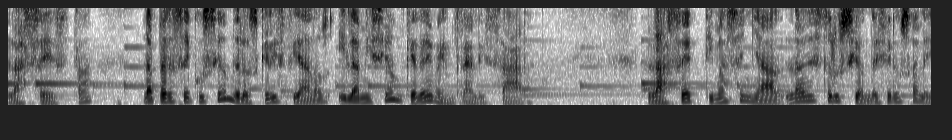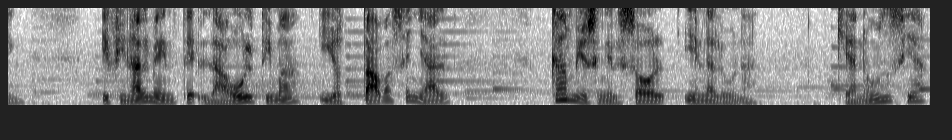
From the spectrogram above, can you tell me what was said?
La sexta, la persecución de los cristianos y la misión que deben realizar. La séptima señal, la destrucción de Jerusalén. Y finalmente, la última y octava señal, cambios en el sol y en la luna, que anuncia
